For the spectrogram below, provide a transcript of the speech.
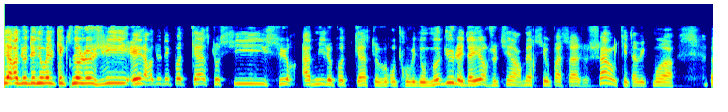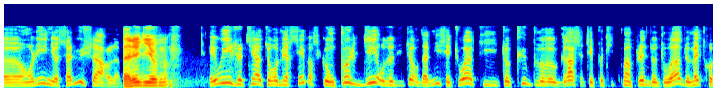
la radio des nouvelles technologies et la radio des podcasts aussi sur Ami le podcast, vous retrouvez nos modules. Et d'ailleurs, je tiens à remercier au passage Charles qui est avec moi euh, en ligne. Salut Charles. Salut Guillaume. Et oui, je tiens à te remercier parce qu'on peut le dire aux auditeurs d'Ami, c'est toi qui t'occupes, euh, grâce à tes petites mains pleines de doigts, de mettre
